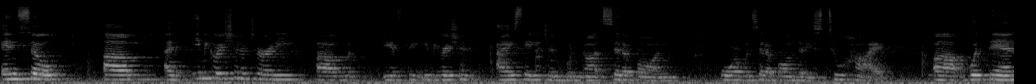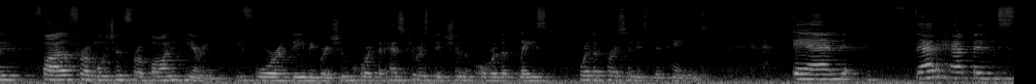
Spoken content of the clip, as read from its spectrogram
And so um, an immigration attorney uh, would if the immigration ICE agent would not set a bond or would set a bond that is too high, uh, would then file for a motion for a bond hearing before the immigration court that has jurisdiction over the place where the person is detained. And that happens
